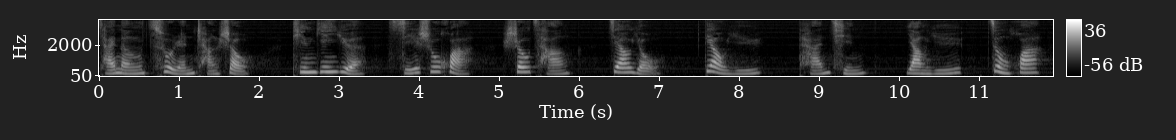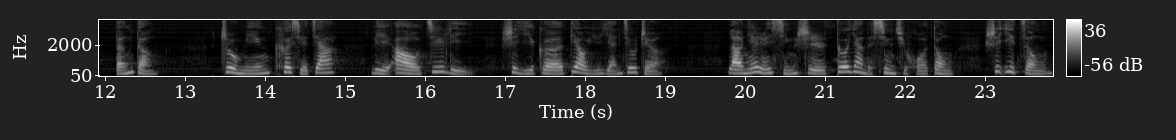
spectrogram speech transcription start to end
才能促人长寿。听音乐、习书画、收藏、交友、钓鱼、弹琴、养鱼、种花等等。著名科学家里奥居里是一个钓鱼研究者。老年人行事多样的兴趣活动是一种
